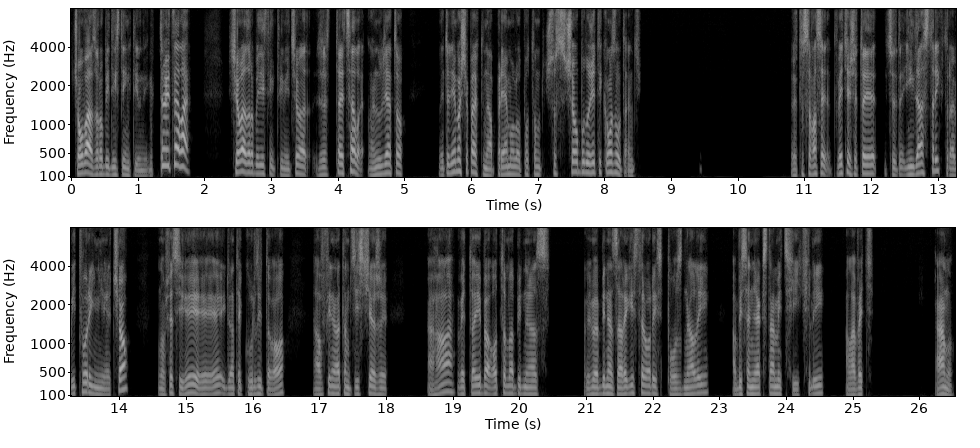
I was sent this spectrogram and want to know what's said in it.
čo vás robí distinktívny. To je celé. Čo vás robí distinktívny, čo vás, že to je celé. Len ľudia to Vy to nemôžete povedať napriamo, lebo potom čo, čo budú že tí konzultanti? Že to sa vlastne, viete, že to je, že to je industry, ktorá vytvorí niečo, no všetci hej, hej, hej, idú na tie kurzy toho a v finále tam zistia, že aha, veď to je iba o tom, aby nás, aby nás zaregistrovali, spoznali, aby sa nejak s nami cítili, ale veď áno,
